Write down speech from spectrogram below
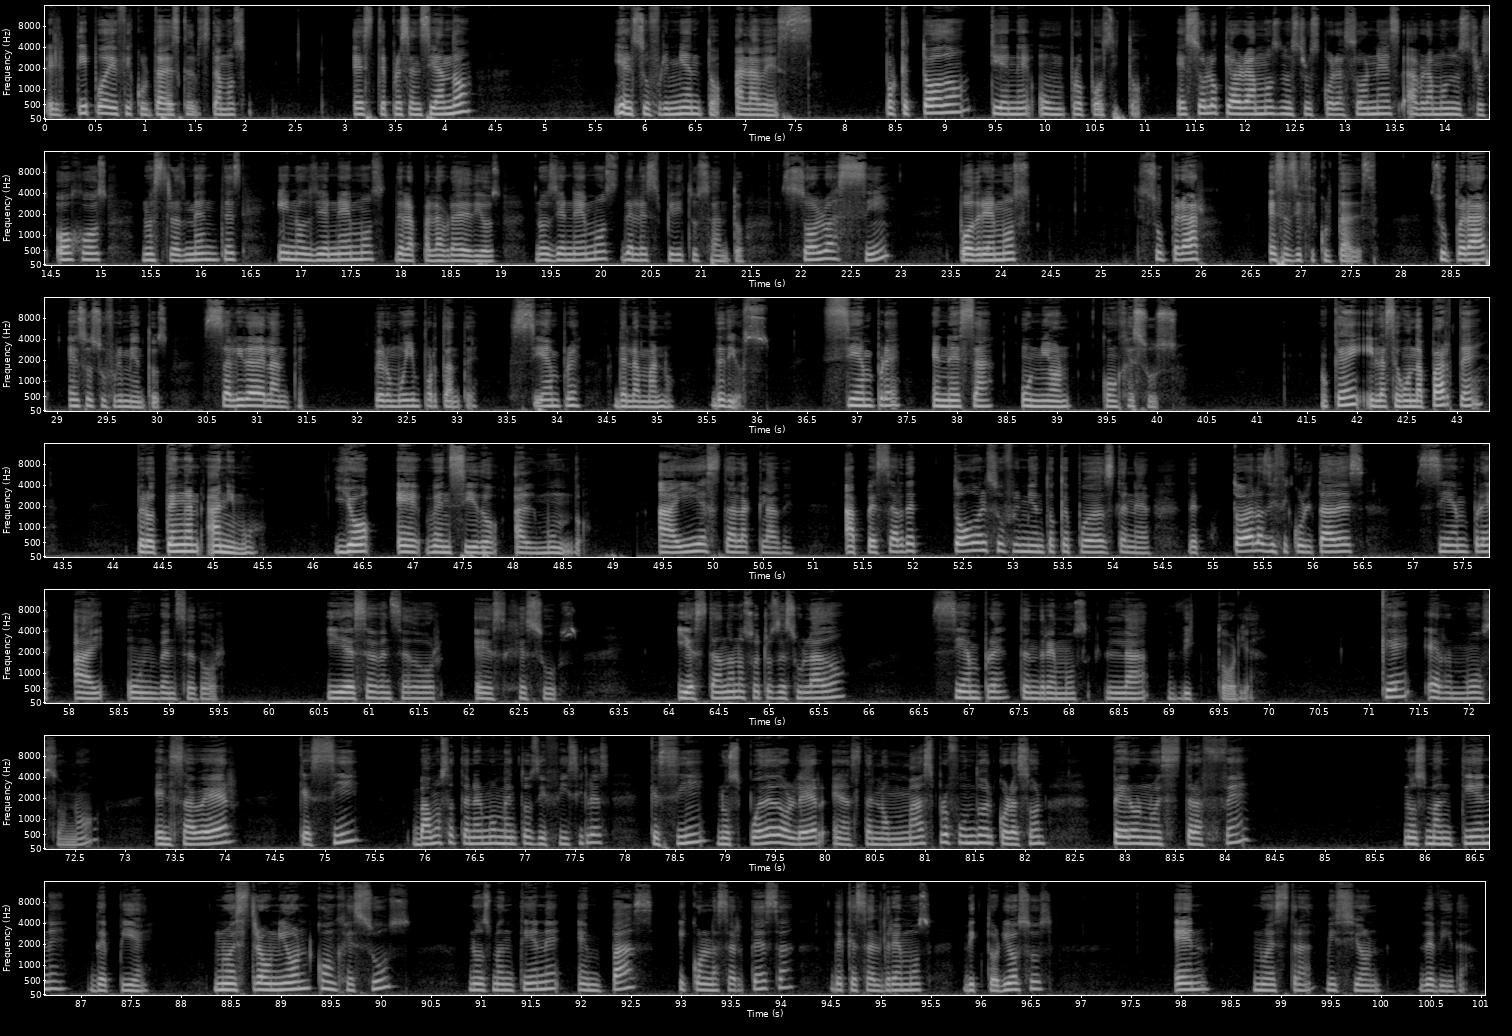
el tipo de dificultades que estamos este, presenciando y el sufrimiento a la vez. Porque todo tiene un propósito. Es solo que abramos nuestros corazones, abramos nuestros ojos, nuestras mentes y nos llenemos de la palabra de Dios, nos llenemos del Espíritu Santo. Solo así podremos superar esas dificultades, superar esos sufrimientos, salir adelante, pero muy importante, siempre de la mano de Dios, siempre en esa unión con Jesús. ¿Ok? Y la segunda parte, pero tengan ánimo, yo he vencido al mundo. Ahí está la clave. A pesar de todo el sufrimiento que puedas tener, de todas las dificultades, siempre hay un vencedor. Y ese vencedor es Jesús. Y estando nosotros de su lado, siempre tendremos la victoria. Qué hermoso, ¿no? El saber que sí vamos a tener momentos difíciles, que sí nos puede doler hasta en lo más profundo del corazón, pero nuestra fe nos mantiene de pie nuestra unión con Jesús nos mantiene en paz y con la certeza de que saldremos victoriosos en nuestra misión de vida.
